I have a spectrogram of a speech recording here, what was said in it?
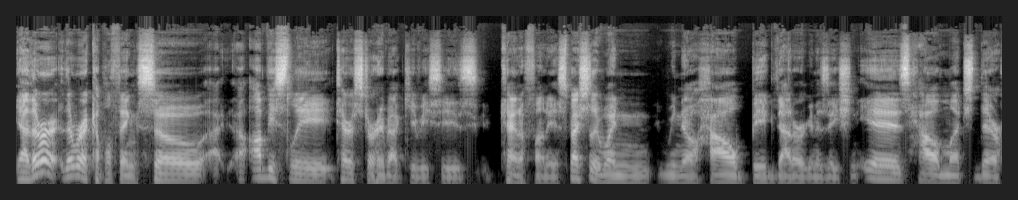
Yeah, there were there were a couple things. So uh, obviously, Tara's story about QVC is kind of funny, especially when we know how big that organization is, how much their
